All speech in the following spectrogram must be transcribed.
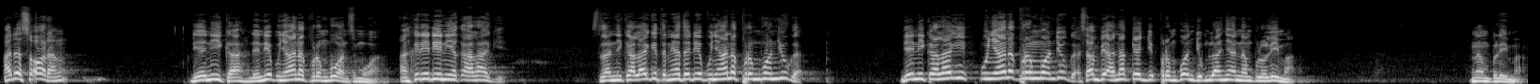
Ada seorang dia nikah dan dia punya anak perempuan semua. Akhirnya dia nikah lagi. Setelah nikah lagi ternyata dia punya anak perempuan juga. Dia nikah lagi, punya anak perempuan juga. Sampai anaknya perempuan jumlahnya 65. 65.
